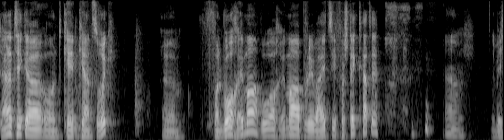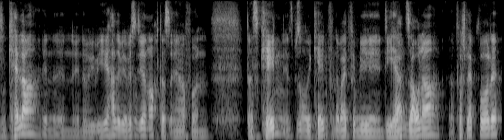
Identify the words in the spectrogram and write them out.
der Undertaker und Kane kehren zurück. Ähm, von wo auch immer, wo auch immer Bray Wyatt sich versteckt hatte. ähm, in welchem Keller in, in, in der WWE-Halle. Wir wissen ja noch, dass er von, dass Kane, insbesondere Kane von der White Family in die Herrensauna äh, verschleppt wurde.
